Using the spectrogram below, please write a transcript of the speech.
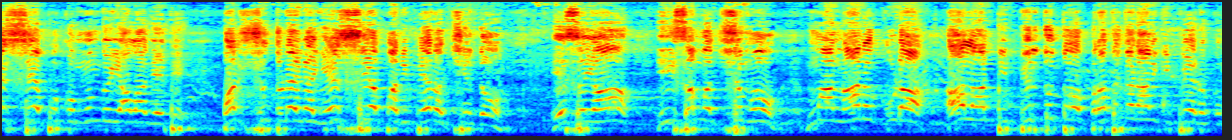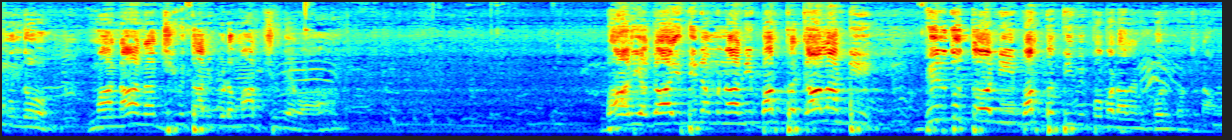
ఏసేపుకు ముందు ఎలాగైతే పరిశుద్ధుడైన ఏసేపు అని పేరు వచ్చిందో ఏసయ్యా ఈ సంవత్సరము మా నాన్న కూడా అలాంటి మా నాన్న జీవితాన్ని కూడా మార్చుదేవా? భార్యగా ఈ దినమున నీ భర్త కాలాంటి బిరుదుతో నీ భర్త దీవింపబడాలని కోరుకుంటున్నావు?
